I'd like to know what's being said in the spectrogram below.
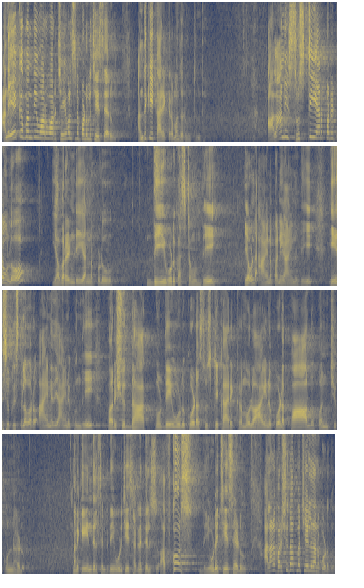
అనేక మంది వారు వారు చేయవలసిన పనులు చేశారు. అందుకే ఈ కార్యక్రమం జరుగుతుంది. అలానే సృష్టి ఏర్పడటంలో ఎవరండి అన్నప్పుడు దేవుడు కష్టం ఉంది. ఏమండి ఆయన పని ఆయనది. యేసుక్రీస్తుల వారు ఆయనది ఆయనకుంది. పరిశుద్ధాత్మ దేవుడు కూడా సృష్టి కార్యక్రమంలో ఆయన కూడా పాలు పంచుకున్నాడు. మనకేం తెలుసు అంటే దేవుడు చేశాడని తెలుసు. కోర్స్ దేవుడే చేశాడు. అలానే పరిశుద్ధాత్మ చేయలేదనకూడదు.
